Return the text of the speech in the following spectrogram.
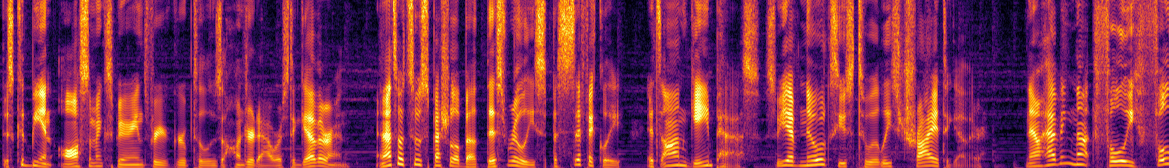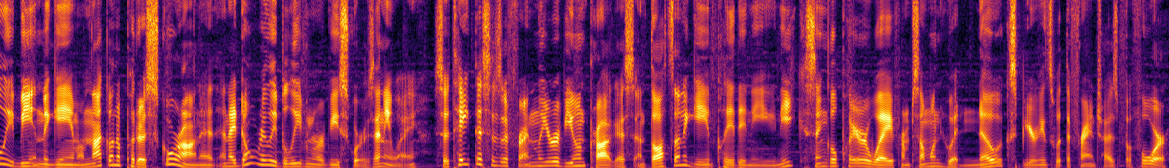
this could be an awesome experience for your group to lose 100 hours together in. And that's what's so special about this release specifically. It's on Game Pass, so you have no excuse to at least try it together. Now, having not fully, fully beaten the game, I'm not going to put a score on it, and I don't really believe in review scores anyway, so take this as a friendly review in progress and thoughts on a game played in a unique, single player way from someone who had no experience with the franchise before.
